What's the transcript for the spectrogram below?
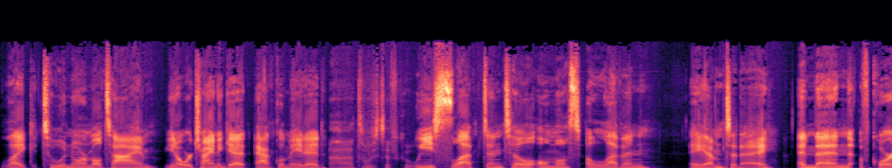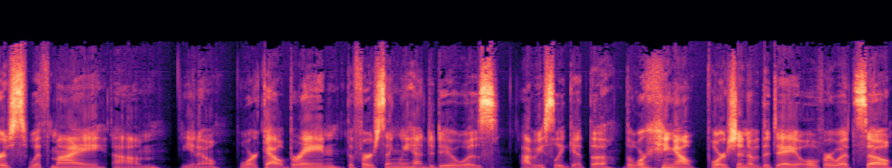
like to a normal time. You know, we're trying to get acclimated. Ah, it's always difficult. We slept until almost 11 a.m. today. And then, of course, with my, um, you know, workout brain, the first thing we had to do was obviously get the, the working out portion of the day over with. So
